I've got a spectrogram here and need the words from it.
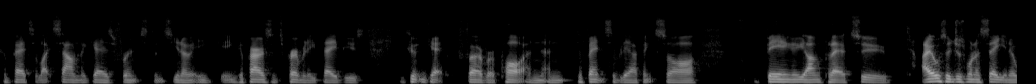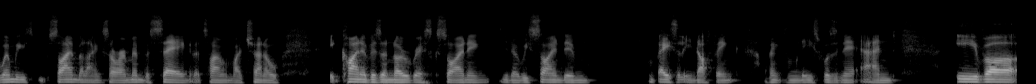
compared to like Saul Niguez, for instance, you know, in, in, comparison to Premier League debuts, you couldn't get further apart. And, and defensively, I think Sarr, being a young player too. I also just want to say, you know, when we signed Malang Sarr, I remember saying at the time on my channel, it kind of is a no risk signing. You know, we signed him basically nothing, I think from Nice, wasn't it? And either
